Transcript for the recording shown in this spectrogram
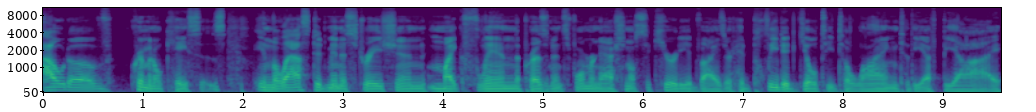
out of criminal cases. In the last administration, Mike Flynn, the president's former national security advisor, had pleaded guilty to lying to the FBI.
